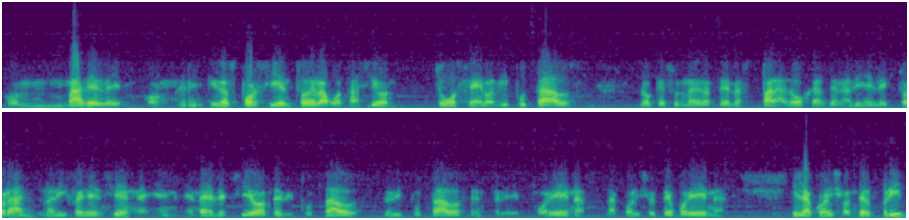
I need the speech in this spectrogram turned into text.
con más de con el 22% de la votación, tuvo cero diputados lo que es una de las paradojas de la ley electoral, la diferencia en, la elección de diputados, de diputados entre Morena, la coalición de Morena y la coalición del PRI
